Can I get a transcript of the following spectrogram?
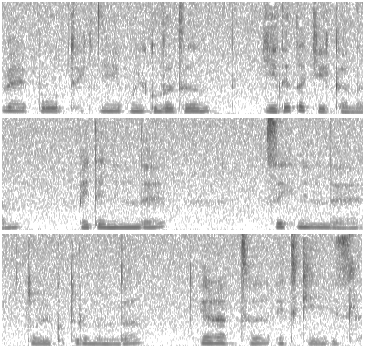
Ve bu tekniği uyguladığın 7 dakikanın bedeninde, zihninde, duygu durumunda yarattığı etkiyi izle.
